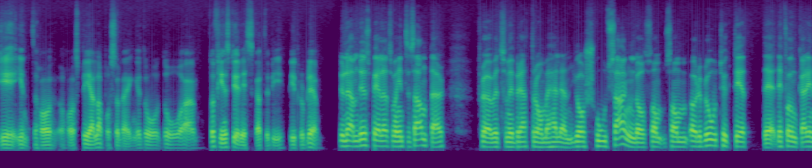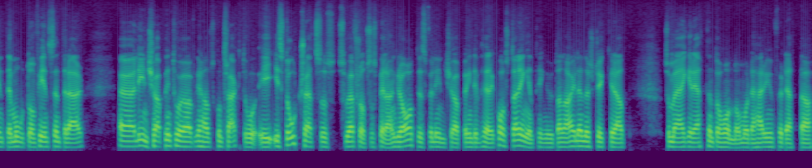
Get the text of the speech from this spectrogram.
eh, inte ha, ha spelat på så länge. Då, då, eh, då finns det ju risk att det blir, blir problem. Du nämnde en spelare som var intressant där, för övrigt, som vi berättade om i helgen. Josh Hosang, då, som, som Örebro tyckte att det, det funkar inte, motorn finns inte där. Eh, Linköping tog över hans kontrakt och i, i stort sett, så, som jag förstått, så spelar han gratis för Linköping. Det vill säga, det kostar ingenting, utan Islanders tycker att, som äger rätten till honom, och det här är ju inför detta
